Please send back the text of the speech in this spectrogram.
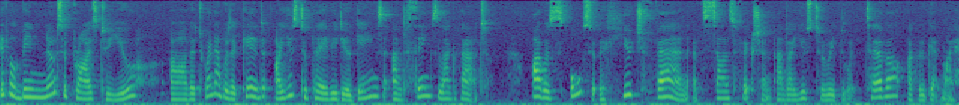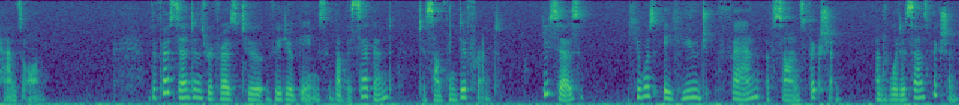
it'll be no surprise to you uh, that when I was a kid, I used to play video games and things like that. I was also a huge fan of science fiction and I used to read whatever I could get my hands on. The first sentence refers to video games, but the second to something different. He says he was a huge fan of science fiction. And what is science fiction?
